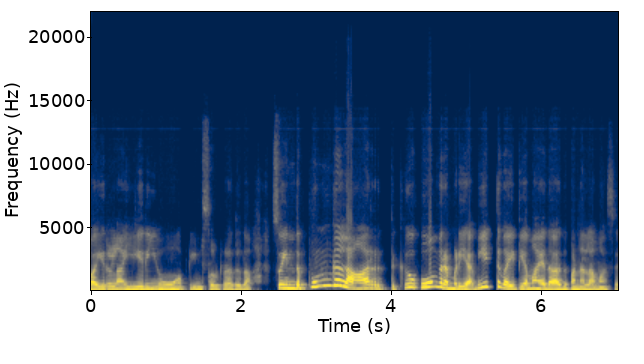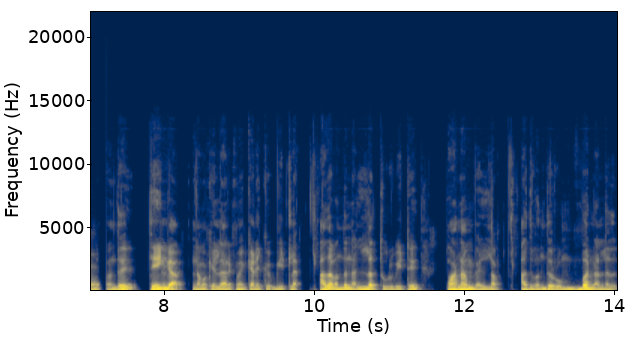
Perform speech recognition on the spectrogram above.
வயிறெல்லாம் எரியும் அப்படின்னு சொல்றது தான் ஸோ இந்த புண்கள் ஆறுறதுக்கு ஹோம் ரெமடியா வீட்டு வைத்தியமா ஏதாவது பண்ணலாமா சார் வந்து தேங்காய் நமக்கு எல்லாருக்குமே கிடைக்கும் வீட்டில் அதை வந்து நல்லா துருவிட்டு பனம் வெல்லம் அது வந்து ரொம்ப நல்லது.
